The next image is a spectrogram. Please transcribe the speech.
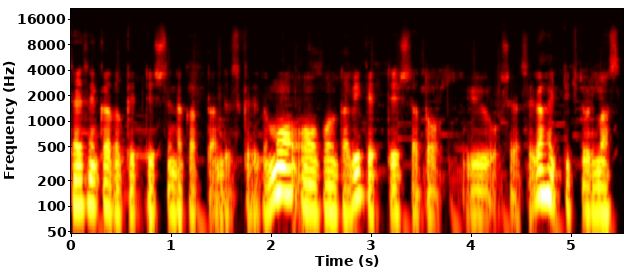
対戦カードを決定してなかったんですけれども、この度決定したというお知らせが入ってきております。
